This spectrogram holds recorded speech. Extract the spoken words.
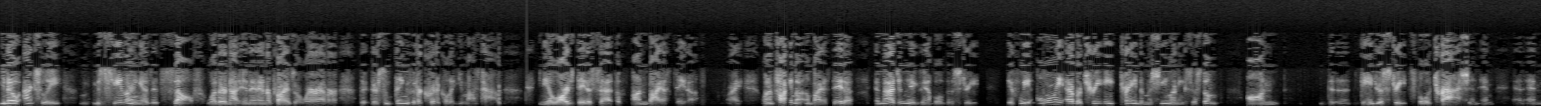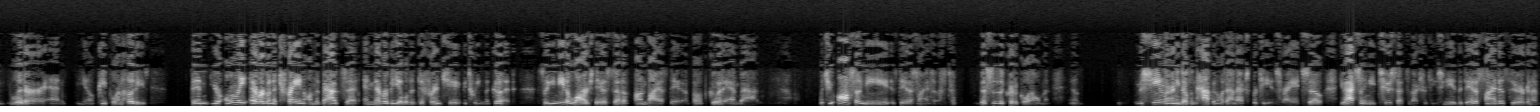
You know, actually, machine learning as itself, whether or not in an enterprise or wherever, there's some things that are critical that you must have. You need a large data set of unbiased data, right? When I'm talking about unbiased data, imagine the example of the street. If we only ever tra- trained a machine learning system on the dangerous streets full of trash and, and, and, and litter and you know people in hoodies, then you're only ever going to train on the bad set and never be able to differentiate between the good. So you need a large data set of unbiased data, both good and bad. What you also need is data scientists. This is a critical element. You know, machine learning doesn't happen without expertise, right? So you actually need two sets of expertise. You need the data scientists who are going to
